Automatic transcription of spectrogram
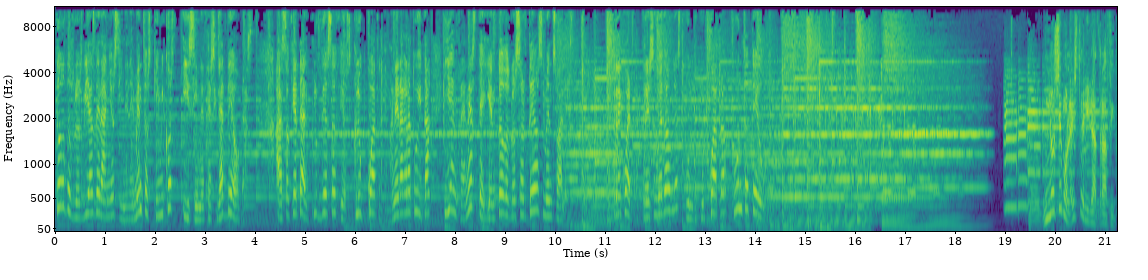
todos los días del año sin elementos químicos y sin necesidad de obras. Asociate al Club de Socios Club 4 de manera gratuita y entra en este y en todos los sorteos mensuales. Recuerda www.club4.tv. No se moleste ir a tráfico.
